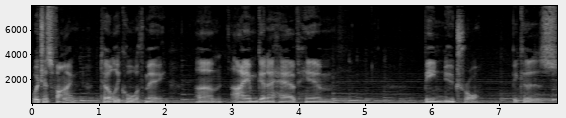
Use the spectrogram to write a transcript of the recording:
which is fine, totally cool with me. Um, I am going to have him be neutral because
